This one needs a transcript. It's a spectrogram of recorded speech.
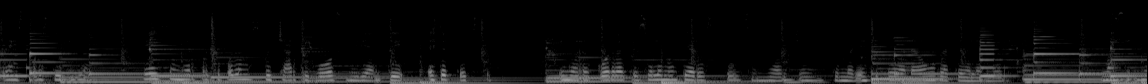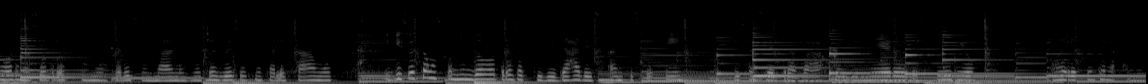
gracias por este día. Gracias, Señor, porque podemos escuchar tu voz mediante este texto. Y nos recuerda que solamente eres tú, Señor, quien se merece toda la honra, toda la gloria. Mas, Señor, nosotros como seres humanos muchas veces nos alejamos y quizás estamos poniendo otras actividades antes que a ti. Quizás el trabajo, el dinero, el estudio o de repente la familia.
